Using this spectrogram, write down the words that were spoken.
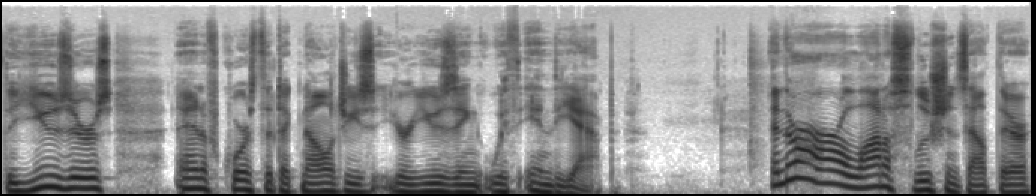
the users, and of course the technologies you're using within the app. And there are a lot of solutions out there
